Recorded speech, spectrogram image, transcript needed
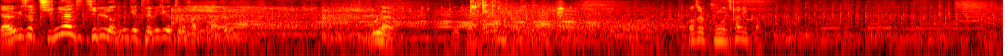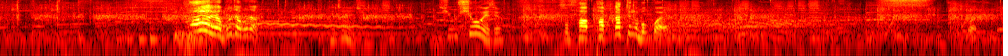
야 여기서 지니한테 딜을 넣는 게 데미지가 들어가는 거 맞아? 몰라요. 일단 써보니까. 어차피 궁은 차니까. 아야 보자 보자. 괜찮아요. 지금. 쉬고 쉬고 계세요. 뭐 밥 밥 같은 거 먹고 와요. 그거 같은데.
